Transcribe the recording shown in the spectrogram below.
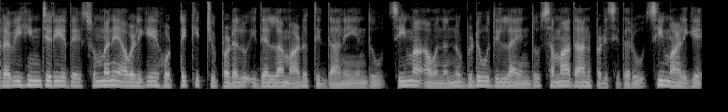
ರವಿ ಹಿಂಜರಿಯದೆ ಸುಮ್ಮನೆ ಅವಳಿಗೆ ಹೊಟ್ಟೆಕಿಚ್ಚು ಪಡಲು ಇದೆಲ್ಲ ಮಾಡುತ್ತಿದ್ದಾನೆ ಎಂದು ಸೀಮಾ ಅವನನ್ನು ಬಿಡುವುದಿಲ್ಲ ಎಂದು ಸಮಾಧಾನಪಡಿಸಿದರು. ಸೀಮಾಳಿಗೆ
